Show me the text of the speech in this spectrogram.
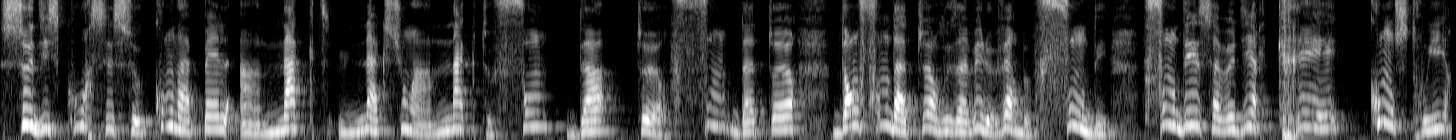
ce discours, c'est ce qu'on appelle un acte, une action, un acte fondateur fondateur. Dans fondateur, vous avez le verbe fonder. Fonder, ça veut dire créer, construire.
